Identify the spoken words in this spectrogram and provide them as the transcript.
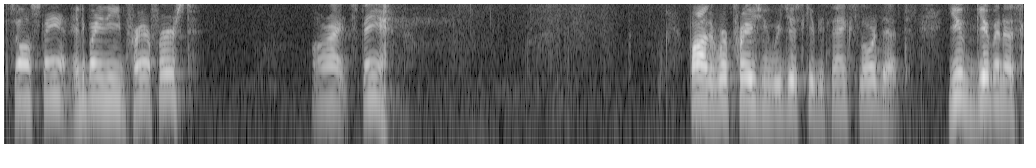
Let's all stand. Anybody need prayer first? All right, stand. Father, we're praising you. We just give you thanks, Lord, that You've given us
